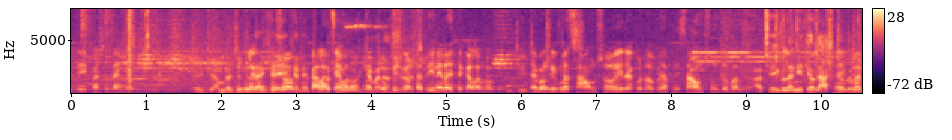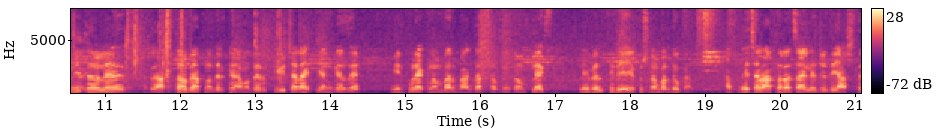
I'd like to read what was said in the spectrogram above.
যদি এই পাশে দেখেন। এই যে আমরা যদি এগুলা কিন্তু দেখাই সব এখানে কালার ক্যামেরা ক্যামেরা চব্বিশ ঘণ্টা দিনে কালার হবে। এবং ঠিক সাউন্ড সহ রেকর্ড হবে আপনি সাউন্ড শুনতে পারবেন। আচ্ছা এগুলা নিতে হলে আসতে হবে এগুলো নিতে হলে আসতে হবে আপনাদেরকে আমাদের ফিউচার আইটিএন গ্যাজেট মিরপুর এক নম্বর Baghdad shopping complex level three একুশ নম্বর দোকান। এছাড়া আপনারা চাইলে যদি আসতে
